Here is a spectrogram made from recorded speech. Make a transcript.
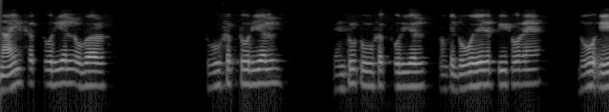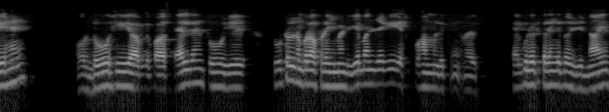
nine factorial over two factorial into two factorial क्योंकि दो ए रिपीट हो रहे हैं, दो ए हैं और दो ही आपके पास एल हैं तो ये टोटल नंबर ऑफ़ अरेंजमेंट ये बन जाएगी। इसको हम कैलकुलेट करेंगे तो ये nine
